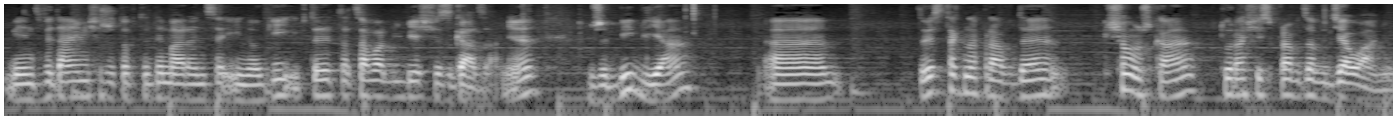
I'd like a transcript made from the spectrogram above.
Więc wydaje mi się, że to wtedy ma ręce i nogi i wtedy ta cała Biblia się zgadza, nie? Że Biblia e, to jest tak naprawdę książka, która się sprawdza w działaniu.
